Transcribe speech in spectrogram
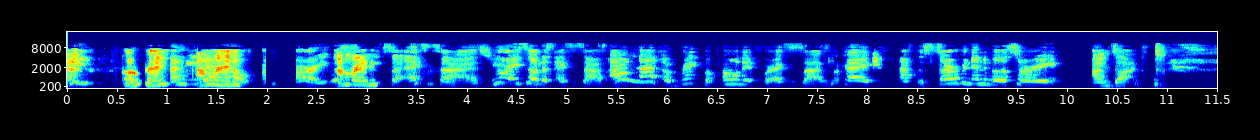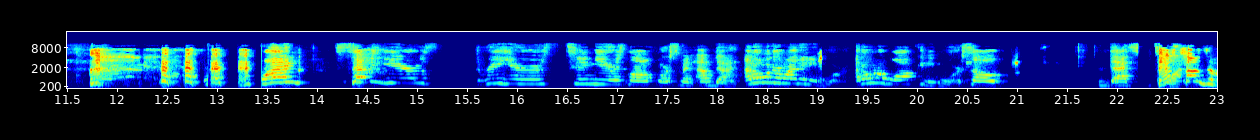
I need, okay I am ready help. All right, I'm ready. So exercise. You already told us exercise. I'm not a big proponent for exercising. Okay, after serving in the military, I'm done. One, seven years, three years, ten years law enforcement. I'm done. I don't want to run anymore. I don't want to walk anymore. So that's there's tons of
